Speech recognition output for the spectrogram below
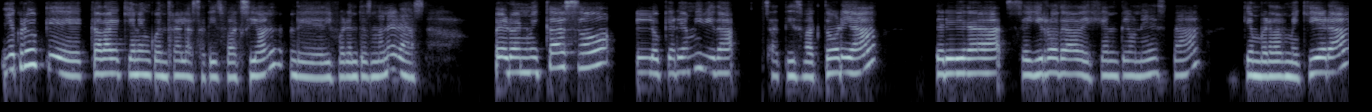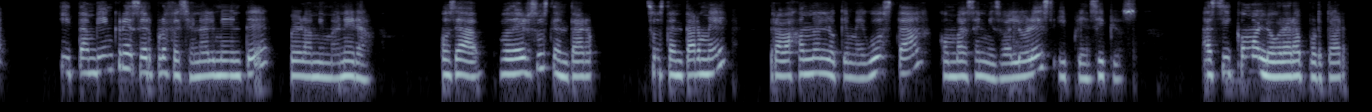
Yo creo que cada quien encuentra la satisfacción de diferentes maneras. Pero en mi caso, lo que haría mi vida satisfactoria sería seguir rodeada de gente honesta, que en verdad me quiera y también crecer profesionalmente, pero a mi manera. O sea, poder sustentar, sustentarme trabajando en lo que me gusta con base en mis valores y principios, así como lograr aportar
